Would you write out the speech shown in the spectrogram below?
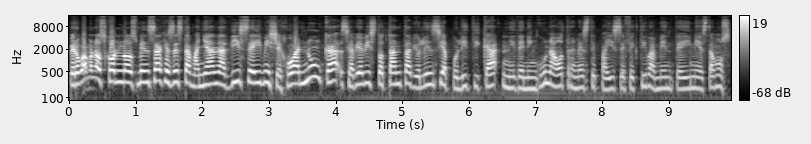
Pero vámonos con los mensajes de esta mañana. Dice Amy Shehoa, nunca se había visto tanta violencia política ni de ninguna otra en este país. Efectivamente, Amy, estamos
